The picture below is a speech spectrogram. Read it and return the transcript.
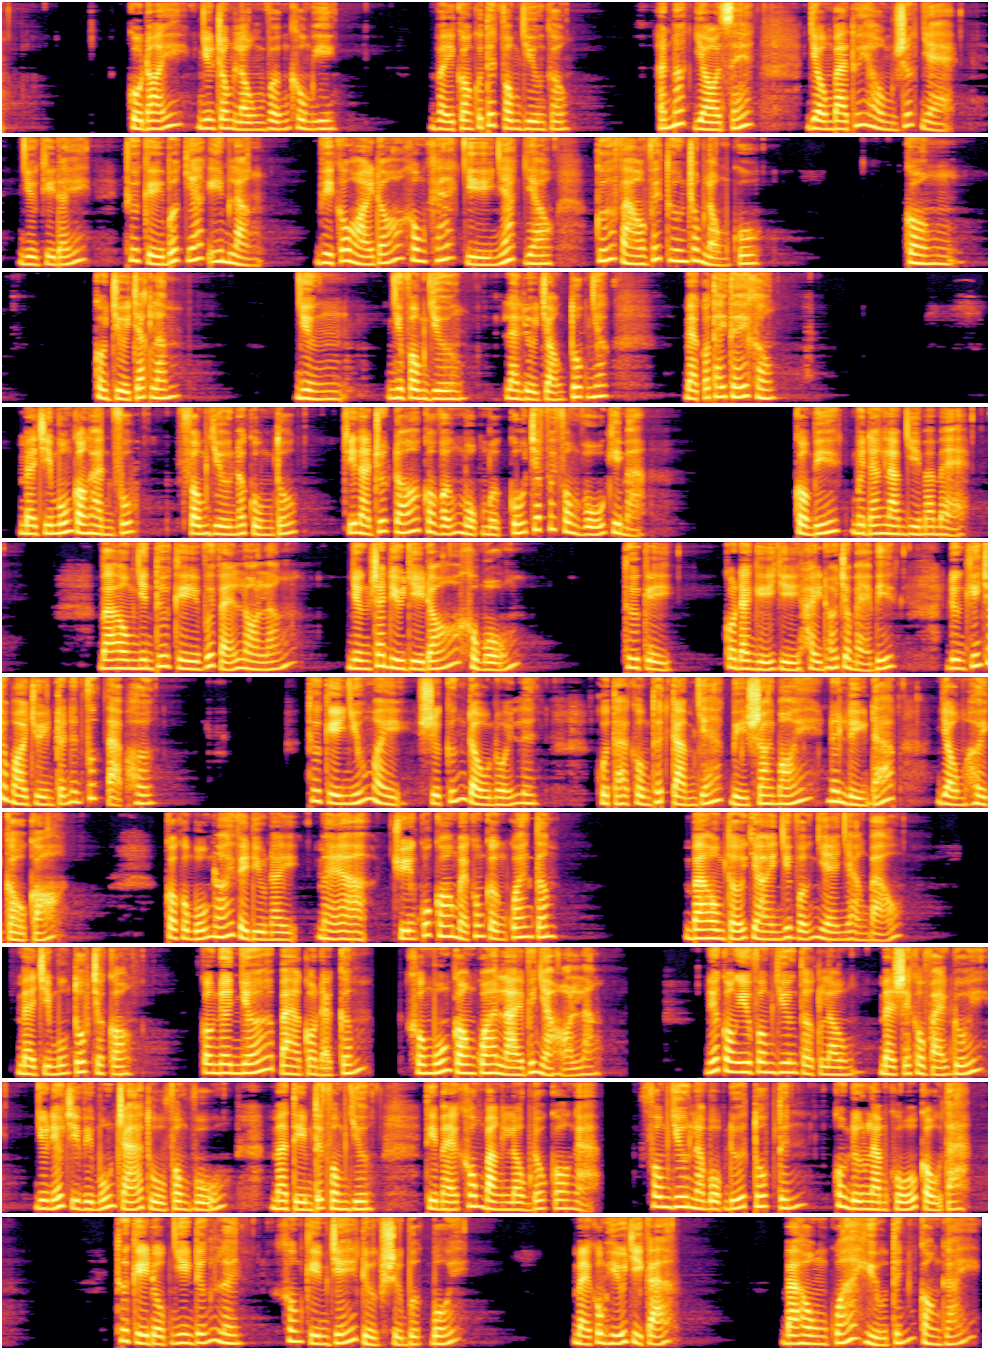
Cô nói nhưng trong lòng vẫn không yên. Vậy con có thích Phong Dương không? Ánh mắt dò xét, Giọng bà Thúy Hồng rất nhẹ. Như khi đấy, Thư Kỳ bớt giác im lặng. Vì câu hỏi đó không khác gì nhát dao Cứ vào vết thương trong lòng cô. Con... Con chưa chắc lắm. Nhưng... Như Phong Dương Là lựa chọn tốt nhất. Mẹ có thấy thế không? Mẹ chỉ muốn con hạnh phúc. Phong Dương nó cũng tốt. Chỉ là trước đó con vẫn một mực cố chấp với Phong Vũ kia mà. Con biết mình đang làm gì mà mẹ. Bà Hồng nhìn Thư Kỳ với vẻ lo lắng, Nhận ra điều gì đó không ổn. Thư Kỳ, Con đang nghĩ gì hãy nói cho mẹ biết, Đừng khiến cho mọi chuyện trở nên phức tạp hơn. Thư Kỳ nhíu mày, Sự cứng đầu nổi lên. Cô ta không thích cảm giác bị soi mói Nên liền đáp, Giọng hơi cầu có. Con không muốn nói về điều này, Mẹ à. Chuyện của con mẹ không cần quan tâm. Bà Hồng thở dài nhưng vẫn nhẹ nhàng bảo, Mẹ chỉ muốn tốt cho con. Con nên nhớ bà con đã cấm, Không muốn con qua lại với nhà họ Lăng. Nếu con yêu Phong Dương thật lòng, Mẹ sẽ không phản đối. Nhưng nếu chỉ vì muốn trả thù Phong Vũ Mà tìm tới Phong Dương, Thì mẹ không bằng lòng đâu con ạ. Phong Dương là một đứa tốt tính, Con đừng làm khổ cậu ta. Thư Kỳ đột nhiên đứng lên không kiềm chế được sự bực bối. Mẹ không hiểu gì cả. Bà Hồng quá hiểu tính con gái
